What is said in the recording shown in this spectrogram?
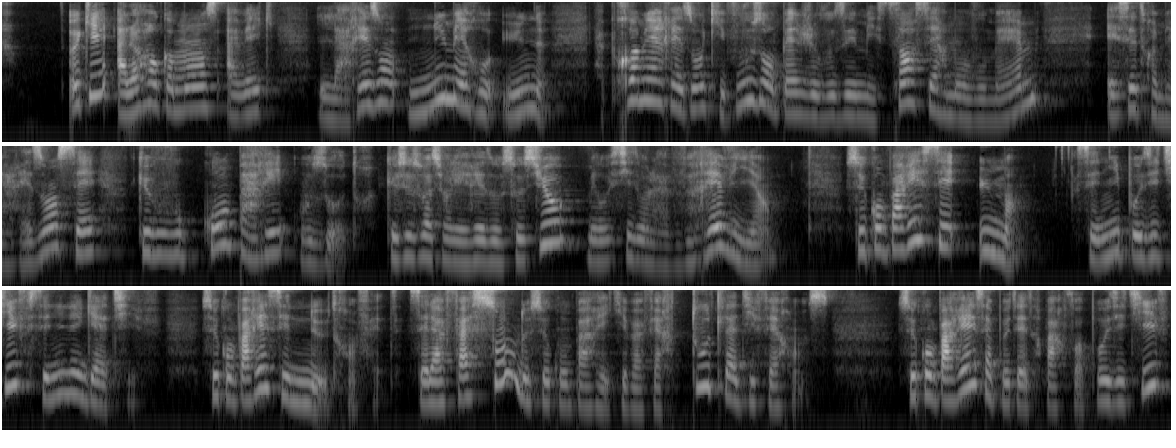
Ok, alors on commence avec la raison numéro une, la première raison qui vous empêche de vous aimer sincèrement vous-même. Et cette première raison, c'est que vous vous comparez aux autres, que ce soit sur les réseaux sociaux, mais aussi dans la vraie vie. Hein. Se comparer, c'est humain. C'est ni positif, c'est ni négatif. Se comparer, c'est neutre en fait. C'est la façon de se comparer qui va faire toute la différence. Se comparer, ça peut être parfois positif,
